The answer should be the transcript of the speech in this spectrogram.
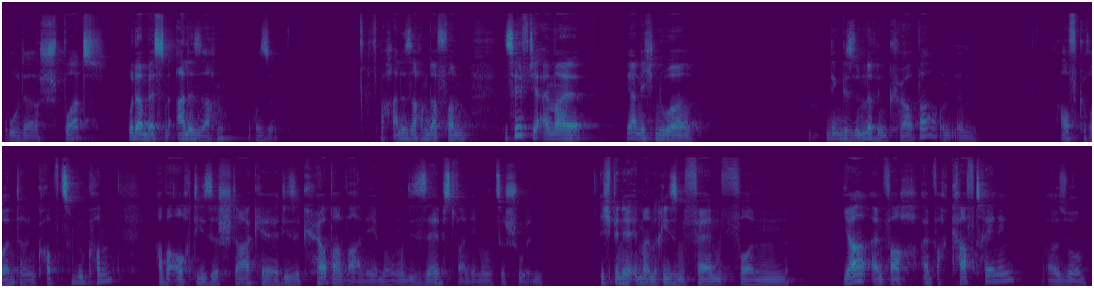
oder Sport oder am besten alle Sachen. Also ich mache alle Sachen davon. Das hilft dir einmal, ja, nicht nur einen gesünderen Körper und einen aufgeräumteren Kopf zu bekommen, aber auch diese starke, diese Körperwahrnehmung und diese Selbstwahrnehmung zu schulen. Ich bin ja immer ein Riesenfan von, ja, einfach, einfach Krafttraining. Also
